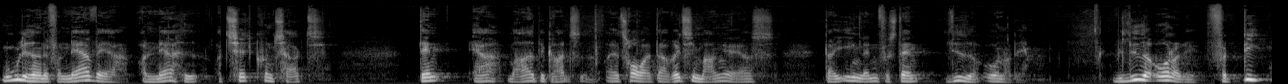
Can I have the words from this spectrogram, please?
Mulighederne for nærvær og nærhed og tæt kontakt, den er meget begrænset. Og jeg tror, at der er rigtig mange af os, der i en eller anden forstand lider under det. Vi lider under det, fordi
